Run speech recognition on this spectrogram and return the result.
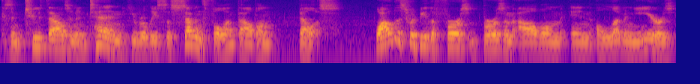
because in 2010 he released the seventh full-length album, Belus. While this would be the first Burzum album in 11 years,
